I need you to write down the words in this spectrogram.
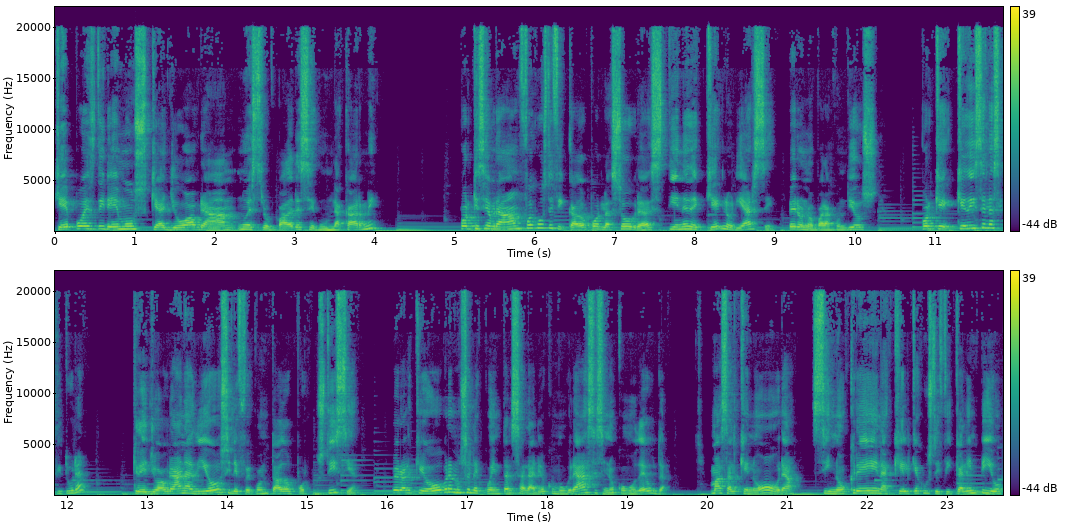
¿Qué pues diremos que halló Abraham nuestro Padre según la carne? Porque si Abraham fue justificado por las obras, tiene de qué gloriarse, pero no para con Dios. Porque, ¿qué dice la escritura? Creyó Abraham a Dios y le fue contado por justicia. Pero al que obra no se le cuenta el salario como gracia, sino como deuda. Mas al que no obra, si no cree en aquel que justifica al impío,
